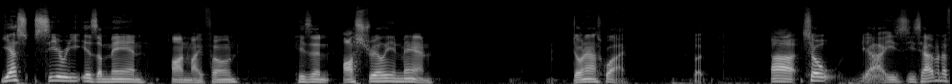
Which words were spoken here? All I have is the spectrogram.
Yes, Siri is a man on my phone. He's an Australian man. Don't ask why. But uh so yeah, he's he's having a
